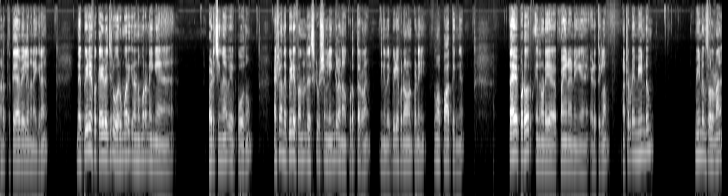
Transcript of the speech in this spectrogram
நடத்த தேவையில்லைன்னு நினைக்கிறேன். இந்த பிடிஎஃப் கையில் வச்சுட்டு ஒரு முறைக்கு ரெண்டு முறை நீங்கள் படிச்சிங்கனாவே போதும். ஆக்சுவலாக அந்த பிடிஎஃப் வந்து டிஸ்கிரிப்ஷன் லிங்கில் நான் கொடுத்துட்றேன் நீங்கள் இந்த பிடிஎஃப் டவுன்லோட் பண்ணி சும்மா பார்த்துங்க தேவைப்படுவோர் இதனுடைய பயனை நீங்கள் எடுத்துக்கலாம். மற்றபடி மீண்டும் மீண்டும் சொல்கிறேன்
